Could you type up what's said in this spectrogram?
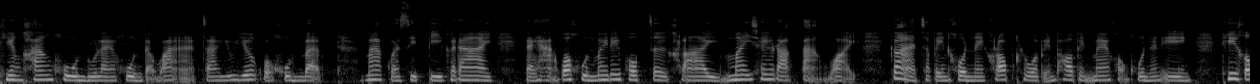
เคียงข้างคุณดูแลคุณ แต่ว่าอาจจะอายุเยอะกว่าคุณแบบมากกว่า 10 ปีก็ได้ แต่หากว่าคุณไม่ได้พบเจอใคร ไม่ใช่รักต่างวัย ก็อาจจะเป็นคนในครอบครัวเป็นพ่อเป็นแม่ของคุณนั่นเอง ที่เขา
